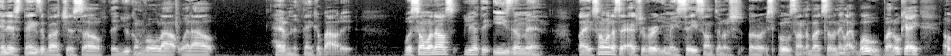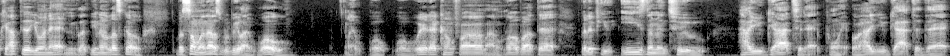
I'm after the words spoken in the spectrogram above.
And there's things about yourself that you can roll out without having to think about it. With someone else, you have to ease them in. Like someone that's an extrovert, you may say something or, or expose something about yourself, and they're like, "Whoa!" But okay, okay, I feel you on that, and let you know, let's go. But someone else would be like, "Whoa!" Like, well, well, where did that come from? I don't know about that. But if you ease them into how you got to that point or how you got to that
